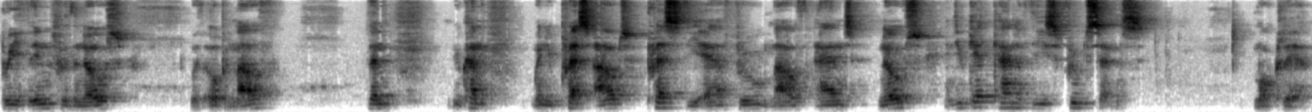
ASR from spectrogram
breathe in through the nose with open mouth, then you kind of, when you press out, press the air through mouth and nose, and you get kind of these fruit scents more clear.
